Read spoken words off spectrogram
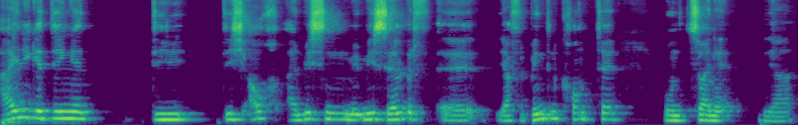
einige Dinge, die, die ich auch ein bisschen mit mir selber äh, ja, verbinden konnte und so eine, ja,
